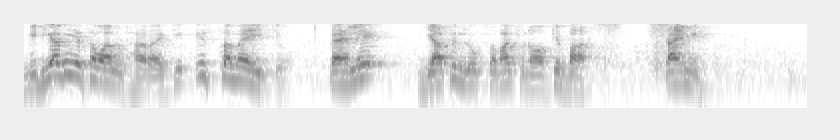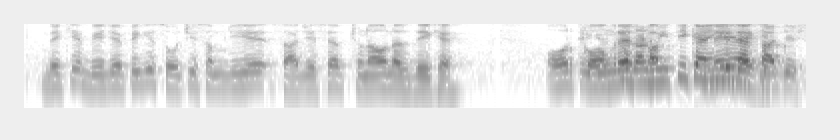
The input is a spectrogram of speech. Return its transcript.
मीडिया भी ये सवाल उठा रहा है कि इस समय ही क्यों? पहले या फिर लोकसभा चुनाव के बाद? टाइमिंग को लेकर। देखिए बीजेपी की सोची समझिए साजिश है अब चुनाव नज़दीक है। और कांग्रेस रणनीति कहेंगे नहीं साजिश?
